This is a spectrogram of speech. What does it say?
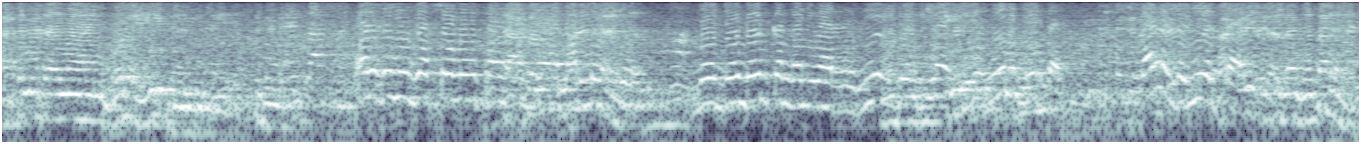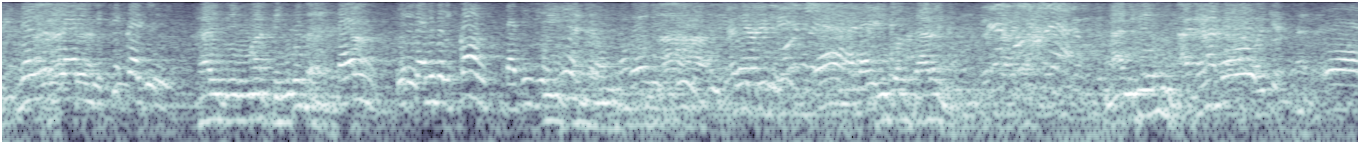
અડધના ટાઈમે ઘોડે એવી is the use of so many friends they? They, don't come when you are really, really, really, really need that. That is the real friend. When you are in difficulty, then if anybody comes, that is your real friend. Yeah, that is, પણ સારું ને. ના નીકળે એવું આ ઘણા સારા હોય છે. uh,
